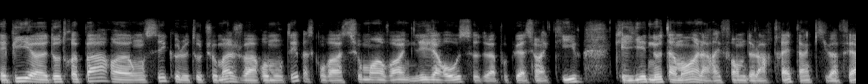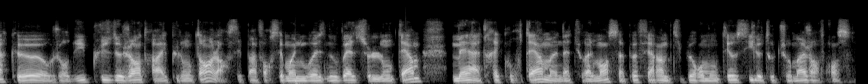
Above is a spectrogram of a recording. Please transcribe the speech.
Et puis euh, d'autre part, euh, on sait que le taux de chômage va remonter parce qu'on va sûrement avoir une légère hausse de la population active qui est liée notamment à la réforme de la retraite hein, qui va faire que aujourd'hui plus de gens travaillent plus longtemps. Alors c'est pas forcément une mauvaise nouvelle sur le long terme, mais à très court terme, naturellement, ça peut faire un petit peu remonter aussi le taux de chômage en France.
